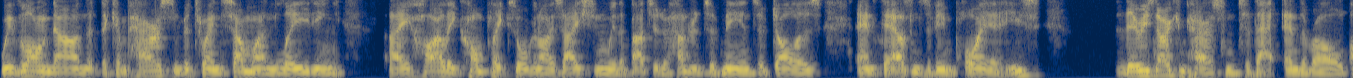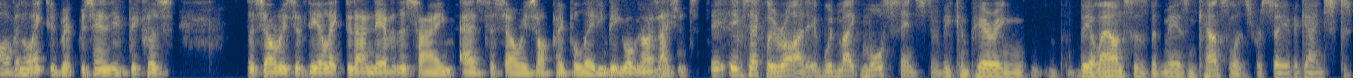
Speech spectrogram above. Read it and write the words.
we've long known that the comparison between someone leading a highly complex organisation with a budget of hundreds of millions of dollars and thousands of employees, there is no comparison to that and the role of an elected representative because the salaries of the elected are never the same as the salaries of people leading big organisations. Exactly right. It would make more sense to be comparing the allowances that mayors and councillors receive against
